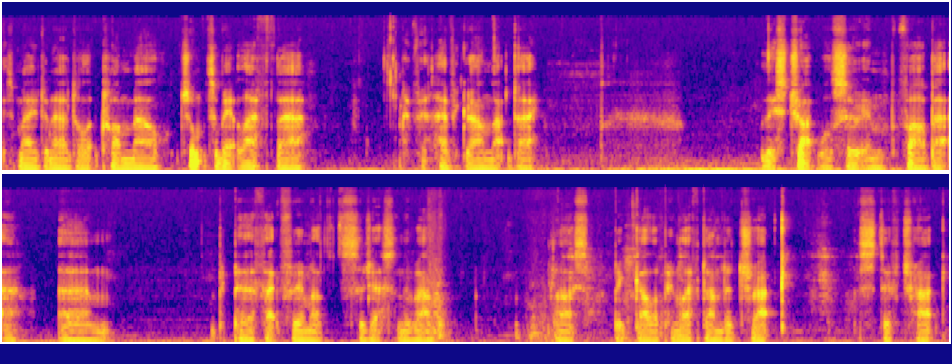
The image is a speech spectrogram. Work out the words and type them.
his maiden hurdle at Clonmel jumped a bit left there heavy ground that day this track will suit him far better. Um, be perfect for him, I'd suggest in the van. Nice big galloping left-handed track, stiff track.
